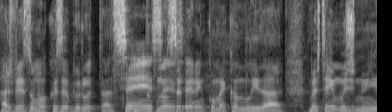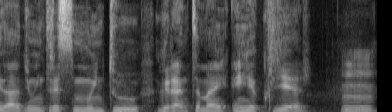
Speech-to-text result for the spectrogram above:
às vezes é uma coisa bruta, assim, Sim, porque não sim, saberem como é que vão lidar, mas têm uma genuinidade e um interesse muito grande também em acolher. Uhum.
